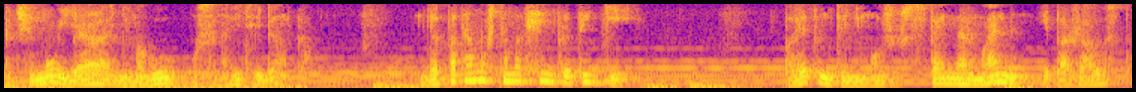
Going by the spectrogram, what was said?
почему я не могу усыновить ребенка. Да потому что, Максимка, ты гей. Поэтому ты не можешь. Стань нормальным и пожалуйста.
